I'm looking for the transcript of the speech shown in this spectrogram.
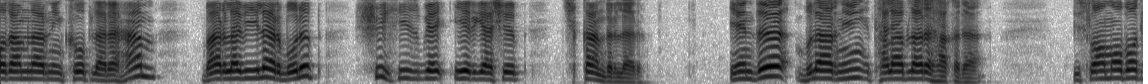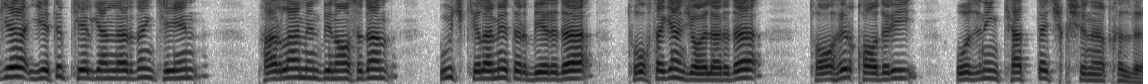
odamlarning ko'plari ham barlaviylar bo'lib, shu hizbga ergashib chiqqandirlar. Endi bularning talablari haqida Islomobodga yetib kelganlardan keyin parlament binosidan 3 kilometr berida to'xtagan joylarida Tohir Qodiriy o'zining katta chiqishini qildi.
